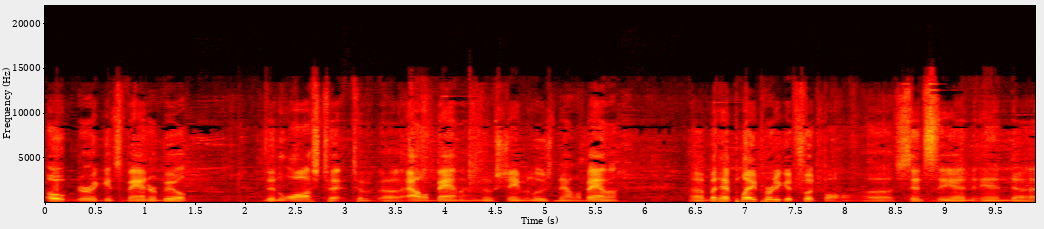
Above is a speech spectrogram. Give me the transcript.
opener against Vanderbilt, then lost to, to uh, Alabama. No shame in losing Alabama uh, but have played pretty good football uh, since then, and uh,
